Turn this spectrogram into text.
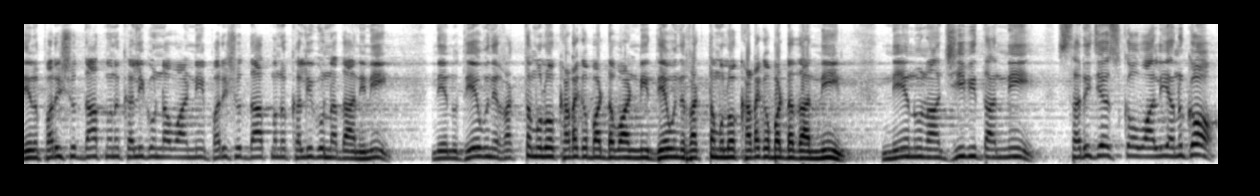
నేను పరిశుద్ధాత్మను కలిగి ఉన్నవాడిని పరిశుద్ధాత్మను కలిగి ఉన్న దానిని నేను దేవుని రక్తములో కడగబడ్డవాడిని దేవుని రక్తములో కడగబడ్డదాన్ని నేను నా జీవితాన్ని సరి చేసుకోవాలి అనుకో.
